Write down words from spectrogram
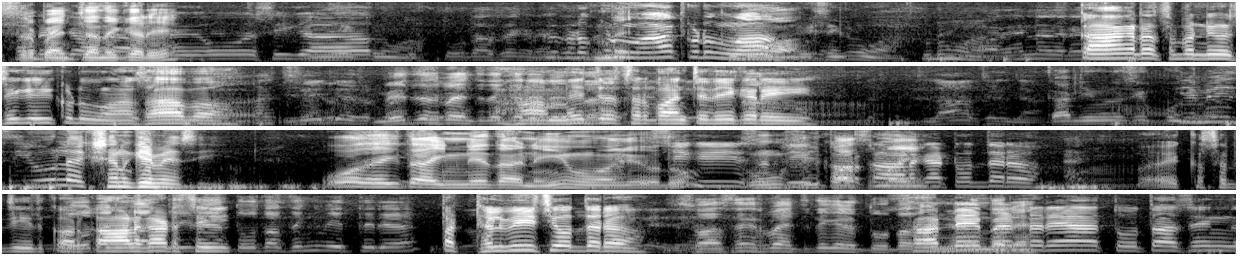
ਸਰਪੰਚਾਂ ਦੇ ਘਰੇ। ਉਹ ਸੀਗਾ ਕੜੂਆ ਕੜੂਆ ਕਾਂਗਰਸ ਬੰਨਿਓ ਸੀਗੀ ਕੜੂਆ ਸਾਹਿਬ। ਮੇਜਰ ਸਰਪੰਚ ਦੇ ਘਰੇ ਹਾਂ ਮੇਜਰ ਸਰਪੰਚ ਦੇ ਘਰੇ। ਕਿਵੇਂ ਸੀ ਉਹ ਇਲੈਕਸ਼ਨ ਕਿਵੇਂ ਸੀ? ਉਹ ਅਸੀਂ ਤਾਂ ਇੰਨੇ ਤਾਂ ਨਹੀਂ ਹੋਵਾਂਗੇ ਉਦੋਂ ਸੀ ਕਾਲਗੜ ਉਧਰ। ਇੱਕ ਸਰਜੀਤ ਕੌਰ ਕਾਲਗੜ ਸੀ। ਤੋਤਾ ਸਿੰਘ ਵੀ ਇੱਥੇ ਰਿਹਾ। ਪੱਠਲ ਵੀ ਸੀ ਉਧਰ। ਜਸਵੰਤ ਸਿੰਘ ਸਰਪੰਚ ਦੇ ਘਰੇ ਤੋਤਾ ਸਿੰਘ ਸਾਡੇ ਪਿੰਡ ਰਿਹਾ। ਰਿਹਾ ਤੋਤਾ ਸਿੰਘ।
